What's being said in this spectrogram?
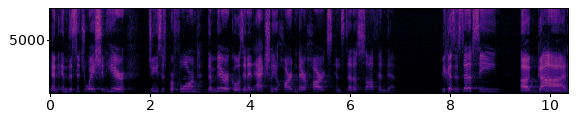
And in the situation here, Jesus performed the miracles and it actually hardened their hearts instead of softened them. Because instead of seeing uh, God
